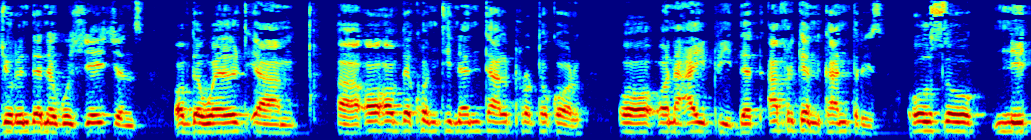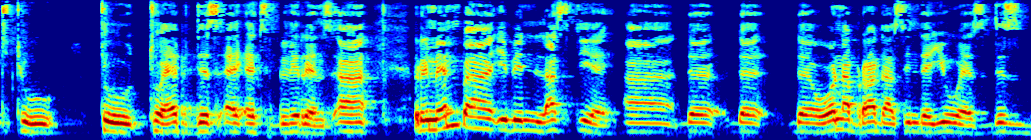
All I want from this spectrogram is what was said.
during the negotiations of the world, um, uh, or of the continental protocol or on IP that African countries also need to to to have this uh, experience. Uh, remember, even last year, uh, the the the Warner Brothers in the US, this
